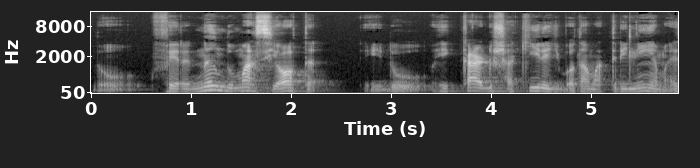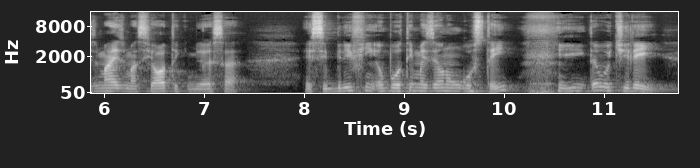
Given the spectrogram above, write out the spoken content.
do Fernando Maciota e do Ricardo Shakira de botar uma trilhinha, mas mais Maciota que me deu essa, esse briefing. Eu botei, mas eu não gostei, então eu tirei.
